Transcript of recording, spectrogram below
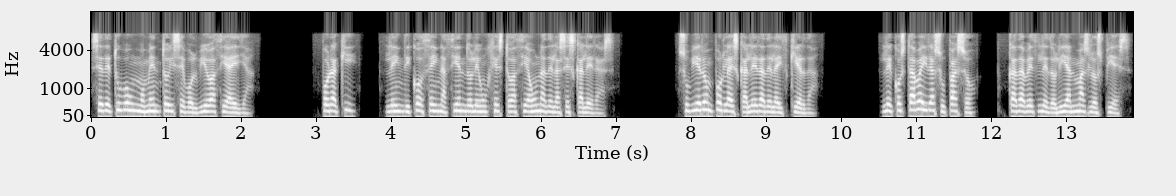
Se detuvo un momento y se volvió hacia ella. Por aquí, le indicó Zane haciéndole un gesto hacia una de las escaleras. Subieron por la escalera de la izquierda. Le costaba ir a su paso, cada vez le dolían más los pies.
